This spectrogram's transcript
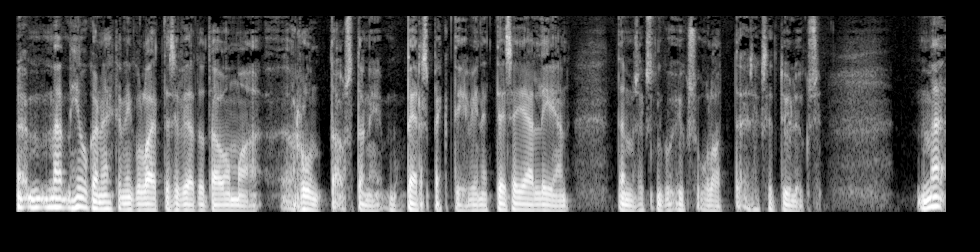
Mä, mä hiukan ehkä niin kuin laittaisin vielä tuota omaa runttaustani perspektiiviin, ettei se jää liian tämmöiseksi niin kuin yksiulotteiseksi ja tylyksi. Mä,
